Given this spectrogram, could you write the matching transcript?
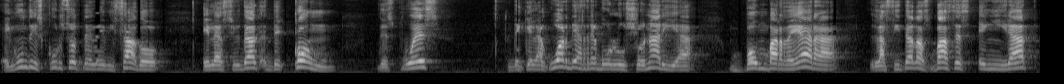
en un discurso televisado en la ciudad de Con, después de que la Guardia Revolucionaria bombardeara las citadas bases en Irak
